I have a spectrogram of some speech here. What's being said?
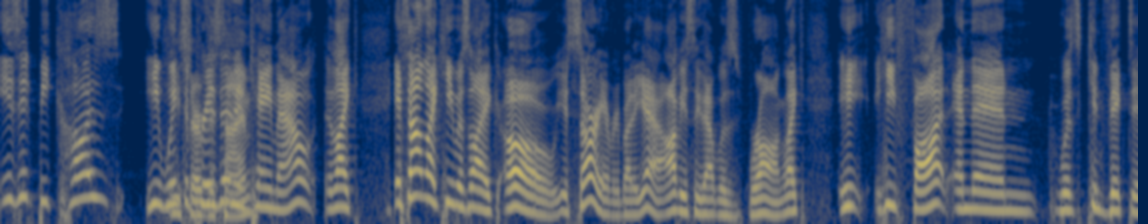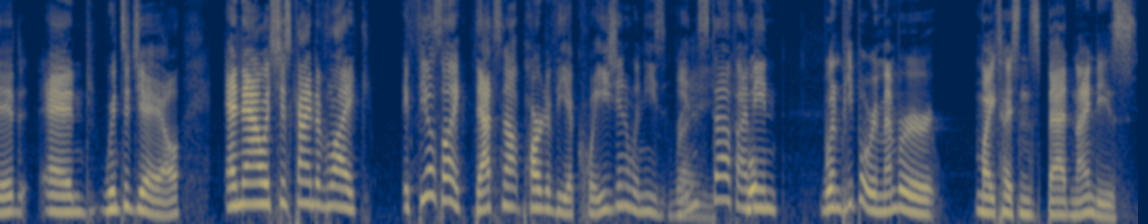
is it because he went to prison and came out like it's not like he was like oh sorry everybody. Yeah obviously that was wrong. Like he he fought and then was convicted and went to jail. And now it's just kind of like it feels like that's not part of the equation when he's in stuff. I Well, mean when people remember Mike Tyson's bad '90s,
